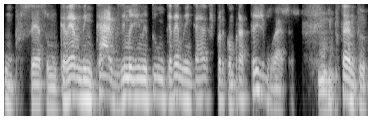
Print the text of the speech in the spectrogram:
um processo, um caderno de encargos, imagina tu um caderno de encargos para comprar três borrachas. Uhum. E, portanto,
